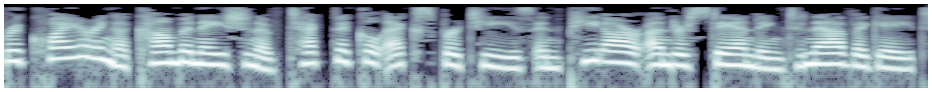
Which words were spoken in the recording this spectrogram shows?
requiring a combination of technical expertise and PR understanding to navigate.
